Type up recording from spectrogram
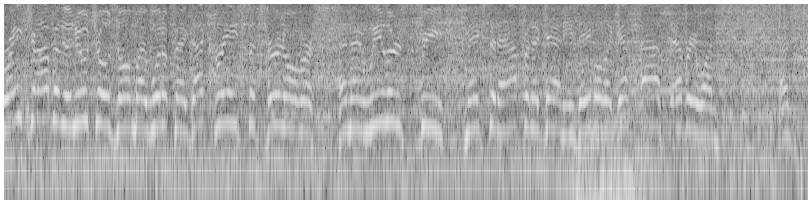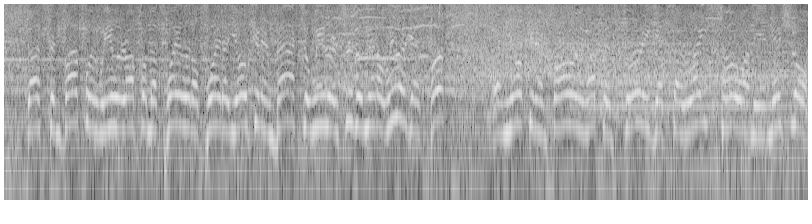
great job in the neutral zone by Winnipeg. That creates the turnover, and then Wheeler's makes it happen again. He's able to get past everyone. As Dustin Byfuglien, Wheeler up on the play, little play to Jokinen, back to Wheeler through the middle. Wheeler gets hooked, and Jokinen following up his flurry gets the right toe on the initial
